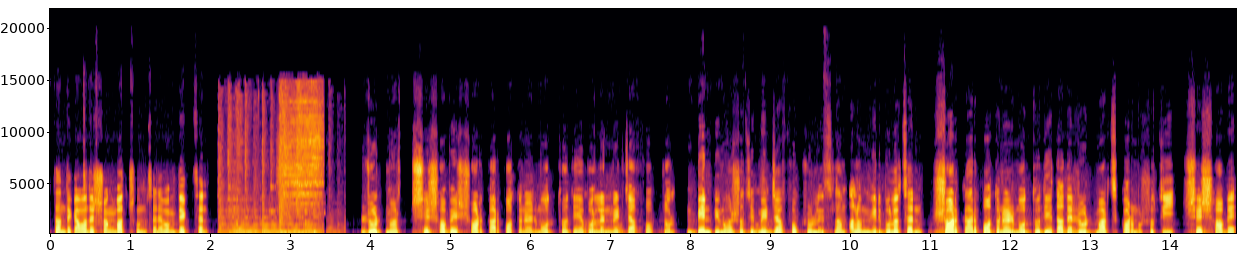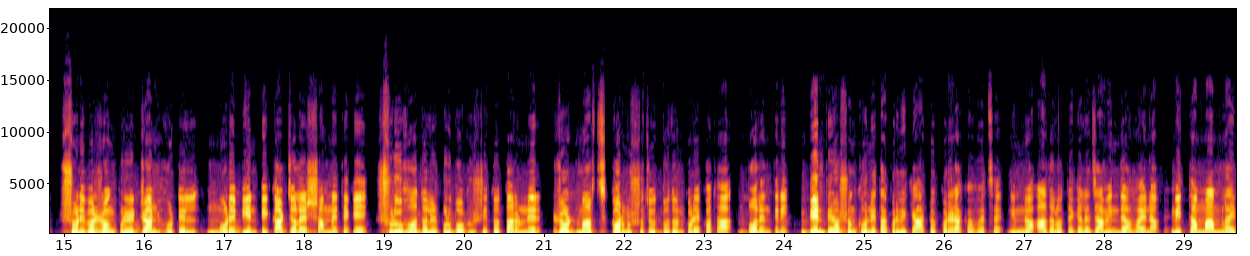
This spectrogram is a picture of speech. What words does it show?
স্থান থেকে আমাদের সংবাদ শুনছেন এবং দেখছেন। রোডমার্চ শেষ হবে সরকার পতনের মধ্য দিয়ে, বললেন মির্জা ফখরুল। বিএনপি মহাসচিব মির্জা ফখরুল ইসলাম আলমগীর বলেছেন, সরকার পতনের মধ্য দিয়ে তাদের রোডমার্চ কর্মসূচি শেষ হবে। শনিবার রংপুরের গ্র্যান্ড হোটেল মোড়ে বিএনপি কার্যালয়ের সামনে থেকে শুরু হওয়া দলের পূর্ব ঘোষিত তারুণ্যের রোডমার্চ কর্মসূচি উদ্বোধন করে কথা বলেন তিনি। বিএনপির অসংখ্য নেতাকর্মীকে আটক করে রাখা হয়েছে। নিম্ন আদালতে গেলে জামিন দেওয়া হয় না। মিথ্যা মামলায়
